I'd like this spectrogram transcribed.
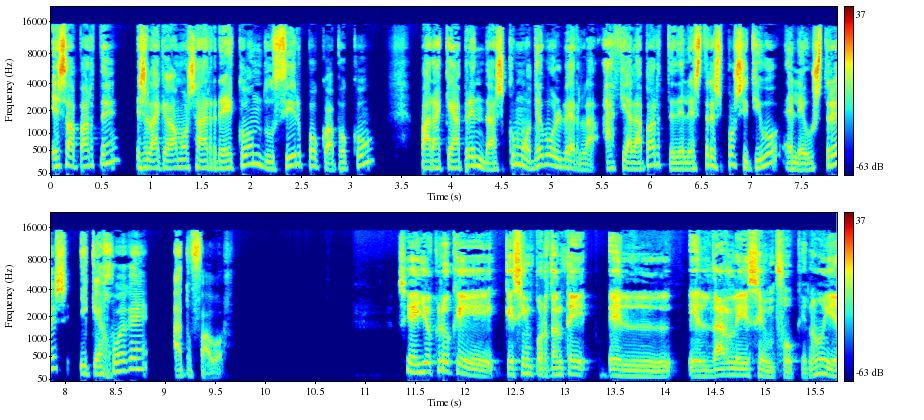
Esa parte es la que vamos a reconducir poco a poco para que aprendas cómo devolverla hacia la parte del estrés positivo, el eustrés, y que juegue a tu favor. Sí, yo creo que, es importante el, darle ese enfoque, ¿no? Eh,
